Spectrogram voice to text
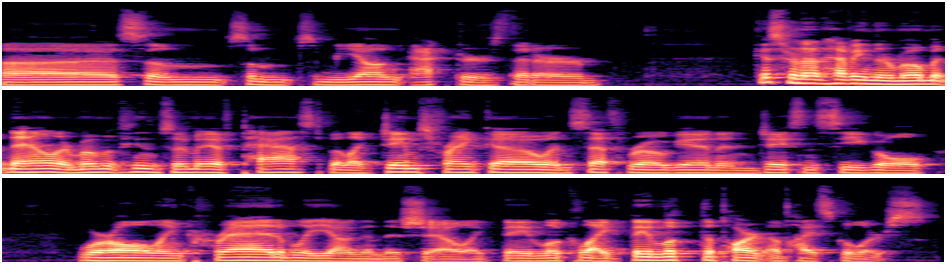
uh, some some some young actors that are. I guess they're not having their moment now. Their moment seems to may have passed, but like James Franco and Seth Rogen and Jason Segel were all incredibly young in this show. Like they look like they look the part of high schoolers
